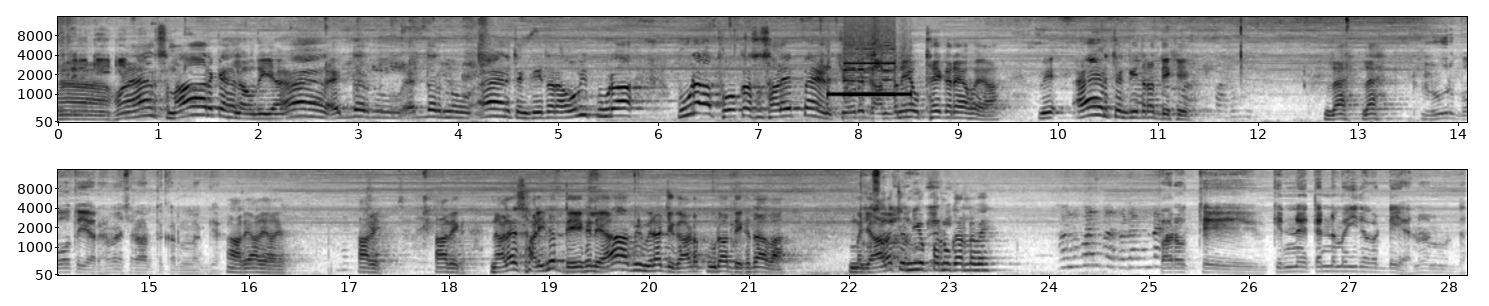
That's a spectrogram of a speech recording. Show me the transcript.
ਹਾਂ ਹੁਣ ਐਨ ਸਮਾਰ ਕੇ ਹਿਲਾਉਂਦੀ ਐਨ ਇੱਧਰ ਨੂੰ ਇੱਧਰ ਨੂੰ ਐਨ ਚੰਗੀ ਤਰ੍ਹਾਂ ਉਹ ਵੀ ਪੂਰਾ ਪੂਰਾ ਫੋਕਸ ਸਾਲੇ ਭੈਣ ਚੋਦ ਗੰਦ ਨੇ ਉੱਥੇ ਕਰਿਆ ਹੋਇਆ। ਵੀ ਐਨ ਚੰਗੀ ਤਰ੍ਹਾਂ ਦਿਖੇ। ਲੈ ਲੈ। ਨੂਰ ਬਹੁਤ ਯਾਰ ਹਨਾ ਸ਼ਰਾਰਤ ਕਰਨ ਲੱਗ ਗਿਆ। ਆ ਰਿਹਾ ਆ ਰਿਹਾ ਆ ਦੇ। ਆ ਦੇਖ ਨਾਲੇ ਸਾਲੀ ਨੇ ਦੇਖ ਲਿਆ ਵੀ ਮੇਰਾ ਜਗਾੜ ਪੂਰਾ ਦਿਖਦਾ ਵਾ। ਮਜਾਲ ਚੁੰਨੀ ਉੱਪਰ ਨੂੰ ਕਰ ਲਵੇ। ਪਰ ਉੱਥੇ ਕਿੰਨੇ 3 ਮਈ ਦਾ ਵੱਡੇ ਆ ਨਾ ਨੂਰ ਦਾ।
